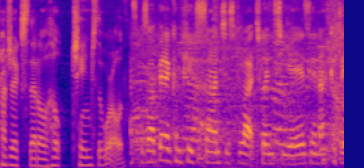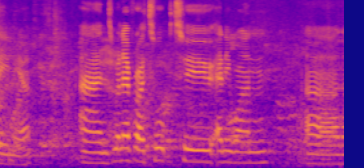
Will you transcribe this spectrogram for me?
projects that'll help change the world. Because I've been a computer scientist for like 20 years in academia, and whenever I talk to anyone uh,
